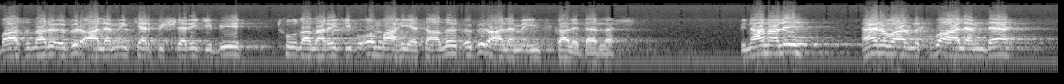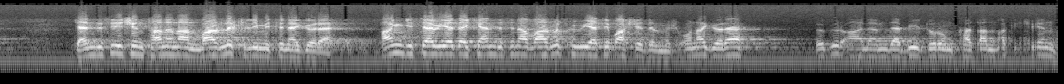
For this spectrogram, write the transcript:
Bazıları öbür alemin kerpiçleri gibi, tuğlaları gibi o mahiyeti alır, öbür aleme intikal ederler. Binaenaleyh her varlık bu alemde kendisi için tanınan varlık limitine göre, hangi seviyede kendisine varlık hüviyeti bahşedilmiş ona göre öbür alemde bir durum kazanmak için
